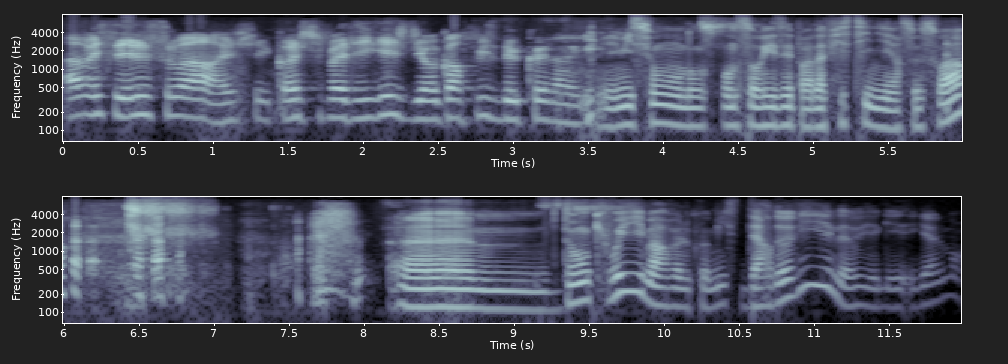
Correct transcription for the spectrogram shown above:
Ah mais c'est le soir, je suis- quand je suis fatigué je dis encore plus de conneries. Une émission donc sponsorisée par la Fistinière ce soir. Euh, donc oui, Marvel Comics, Daredevil également.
